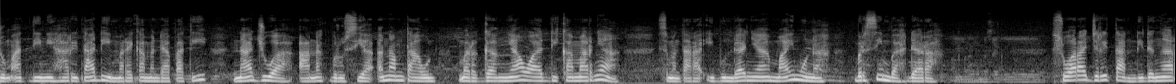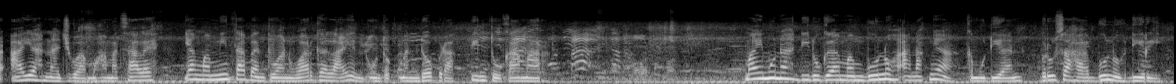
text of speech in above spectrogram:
Jumat dini hari tadi mereka mendapati Najwa, anak berusia enam tahun, meregang nyawa di kamarnya, sementara ibundanya Maimunah bersimbah darah. Suara jeritan didengar ayah Najwa Muhammad Saleh yang meminta bantuan warga lain untuk mendobrak pintu kamar. Maimunah diduga membunuh anaknya, kemudian berusaha bunuh diri.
